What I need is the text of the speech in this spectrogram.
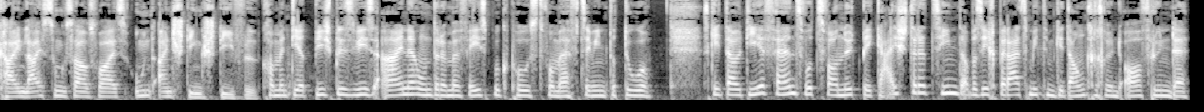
Kein Leistungsausweis und ein Stinkstiefel. Kommentiert beispielsweise einer unter einem Facebook-Post vom FC Winterthur. Es gibt auch die Fans, die zwar nicht begeistert sind, aber sich bereits mit dem Gedanken können anfreunden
